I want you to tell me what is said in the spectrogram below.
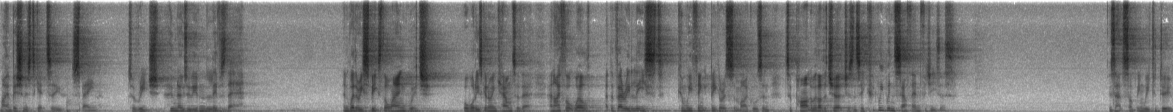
my ambition is to get to Spain, to reach who knows who even lives there and whether he speaks the language or what he's going to encounter there. And I thought, well, at the very least, can we think bigger as St. Michael's and to partner with other churches and say, could we win Southend for Jesus? Is that something we could do?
